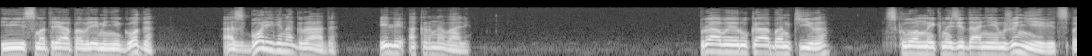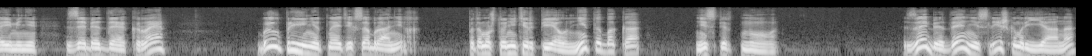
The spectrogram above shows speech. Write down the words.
и, смотря по времени года, о сборе винограда или о карнавале. Правая рука банкира, склонный к назиданиям женевец по имени Зебеде Кре, был принят на этих собраниях, потому что не терпел ни табака, ни спиртного. Зебеде не слишком рьяно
